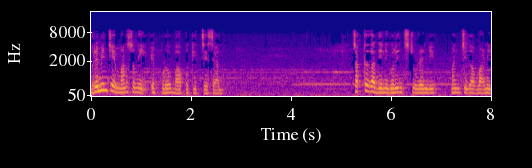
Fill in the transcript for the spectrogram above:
భ్రమించే మనసుని ఎప్పుడో బాపుకి ఇచ్చేశాను చక్కగా దీని గురించి చూడండి. మంచిగా వాణి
